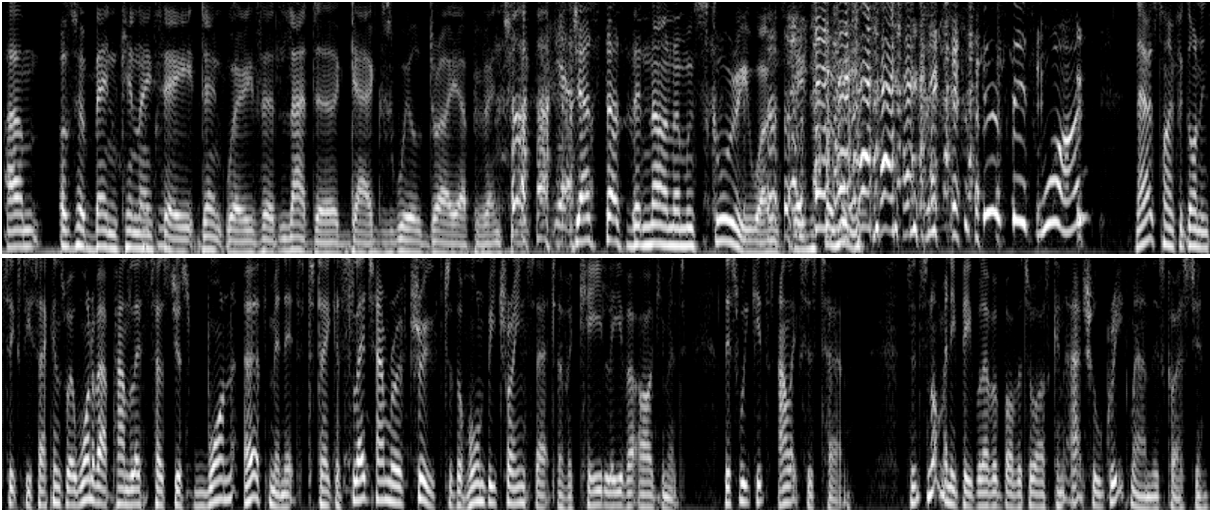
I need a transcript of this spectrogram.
Um, Also, Ben, can I say, don't worry, the ladder gags will dry up eventually. Yeah. Just as the Nana Mouskouri ones did for me. it's just this one. Now it's time for Gone in 60 Seconds, where one of our panellists has just one Earth minute to take a sledgehammer of truth to the Hornby train set of a key lever argument. This week it's Alex's turn. Since not many people ever bother to ask an actual Greek man this question,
